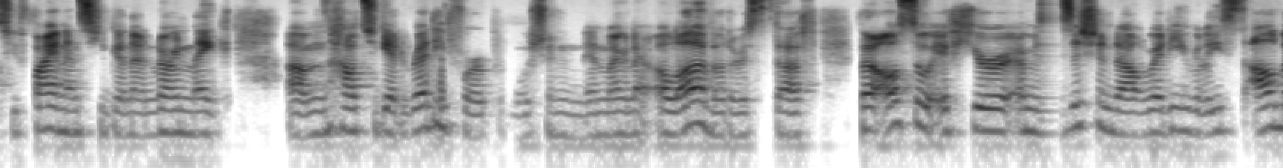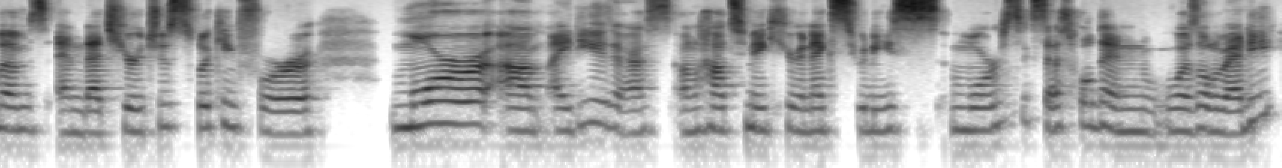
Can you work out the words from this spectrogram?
to finance you're going to learn like um, how to get ready for a promotion and learn a lot of other stuff. But also if you're a musician that already released albums and that you're just looking for more um, ideas on how to make your next release more successful than was already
